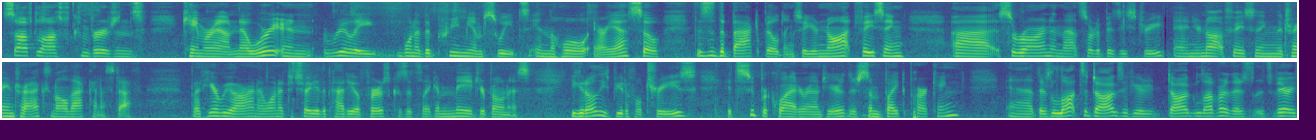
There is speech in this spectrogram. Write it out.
soft loft conversions came around. Now we're in really one of the premium suites in the whole area. So this is the back building. So you're not facing uh, Sorauren and that sort of busy street, and you're not facing the train tracks and all that kind of stuff. But here we are, and I wanted to show you the patio first because it's like a major bonus. You get all these beautiful trees. It's super quiet around here. There's some bike parking. Uh, there's lots of dogs. If you're a dog lover, there's it's very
